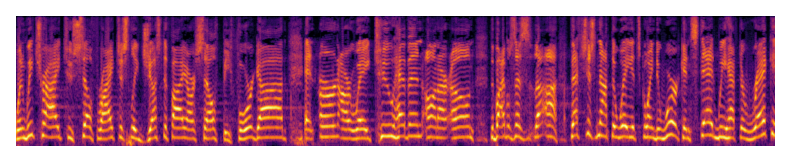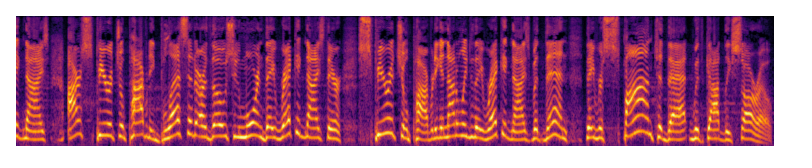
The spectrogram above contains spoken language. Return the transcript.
when we try to self righteously justify ourselves before God and earn our way to heaven on our own, the Bible says uh-uh, that's just not the way it's going to work. Instead, we have to recognize our spiritual poverty. Blessed are those who mourn. They recognize their spiritual poverty, and not only do they recognize, but then they respond to that with godly sorrow.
